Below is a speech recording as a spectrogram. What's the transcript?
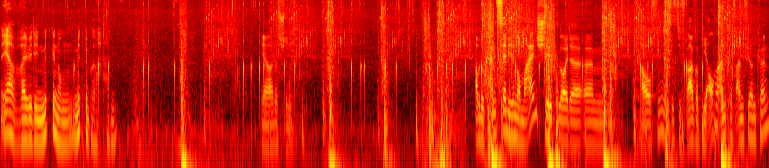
Ja, weil wir den mitgenommen, mitgebracht haben. Ja, das stimmt. Aber du kannst ja diese normalen Schildleute ähm, kaufen. Jetzt ist die Frage, ob die auch einen Angriff anführen können.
